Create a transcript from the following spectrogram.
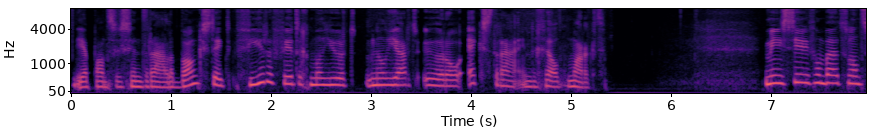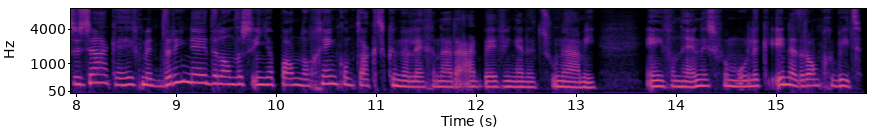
De Japanse centrale bank steekt 44 miljard, miljard euro extra in de geldmarkt. Ministerie van Buitenlandse Zaken heeft met drie Nederlanders in Japan nog geen contact kunnen leggen na de aardbeving en het tsunami. Een van hen is vermoedelijk in het rampgebied.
